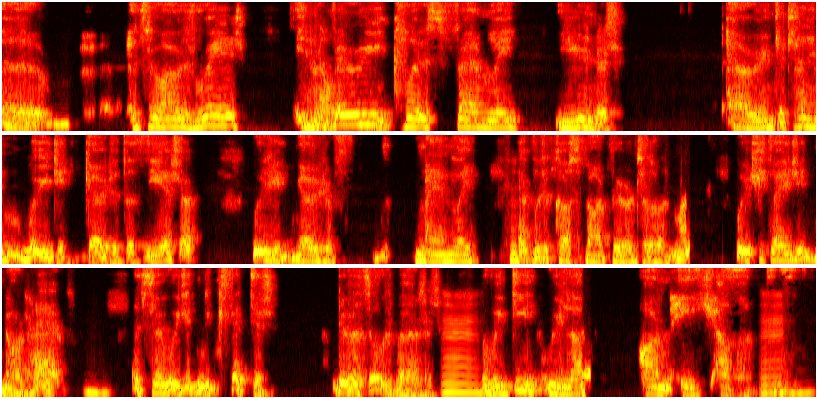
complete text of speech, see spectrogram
uh, and so I was raised in a very close family unit. Our entertainment, we didn't go to the theatre, we didn't go to Manly. that would have cost my parents a lot of money, which they did not have. Mm. And so we didn't expect it, never thought about it. Mm. But we did rely on each other. Mm.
